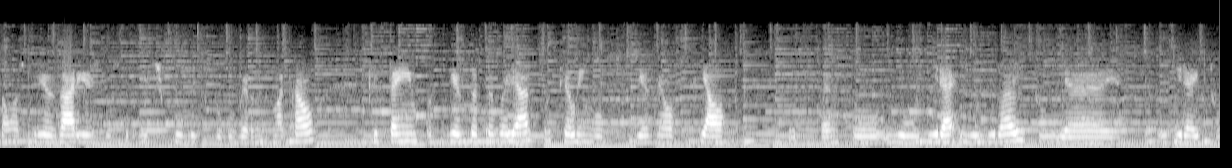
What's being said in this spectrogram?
São as três áreas dos serviços públicos do governo de Macau que têm português a trabalhar porque a língua portuguesa é oficial. E, portanto, e o, dire e o direito e a, o direito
